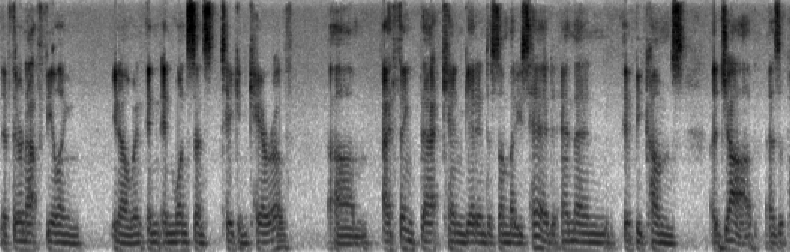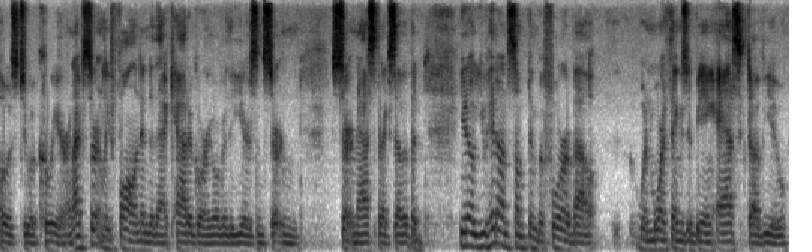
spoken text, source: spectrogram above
if they're not feeling you know, in, in, in one sense, taken care of um, I think that can get into somebody's head and then it becomes a job as opposed to a career. And I've certainly fallen into that category over the years in certain certain aspects of it. But you know, you hit on something before about when more things are being asked of you.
